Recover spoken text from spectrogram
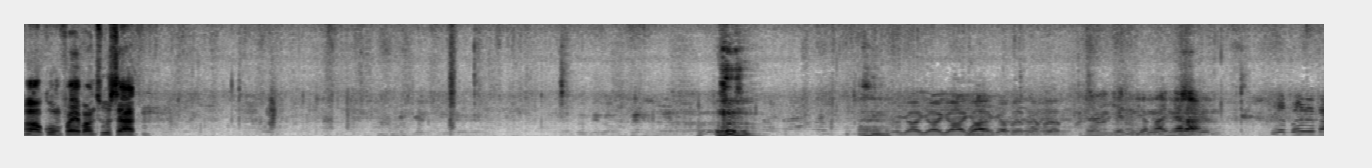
เอ้าวกุ้งไฟบานสุสัตว์ยอยอยอยอยเยอะเพิ่มเยอะเพิ่มเห็นยังไงแม่ล่ะเดินไปไป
